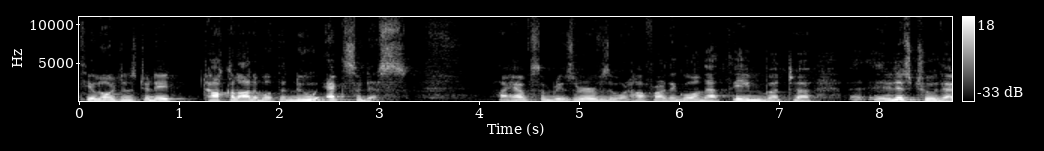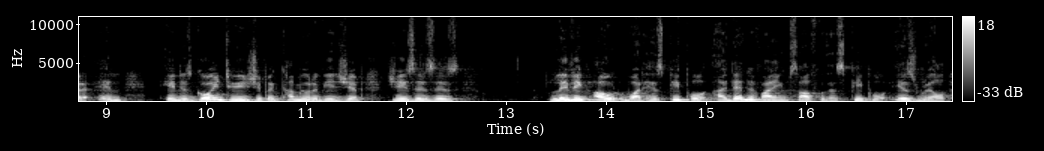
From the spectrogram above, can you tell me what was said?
Theologians today talk a lot about the new Exodus. I have some reserves about how far they go on that theme, but uh, it is true that in, in his going to Egypt and coming out of Egypt, Jesus is living out what his people, identifying himself with his people, Israel,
